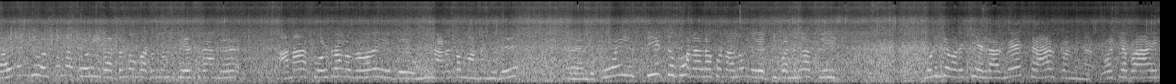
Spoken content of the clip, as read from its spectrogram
பதினஞ்சு வருஷமாக கோயில் கட்டணும் கட்டணும்னு பேசுகிறாங்க ஆனால் சொல்கிறாங்க தவிர இது ஒன்றும் நடக்க மாட்டேங்குது. இந்த கோயில் சீட்டு போன அளவுக்குனாலும் முயற்சி பண்ணுங்கள் ப்ளீஸ் முடிஞ்ச வரைக்கும் எல்லாருமே ஷேர் பண்ணுங்கள் ஓகே பாய்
